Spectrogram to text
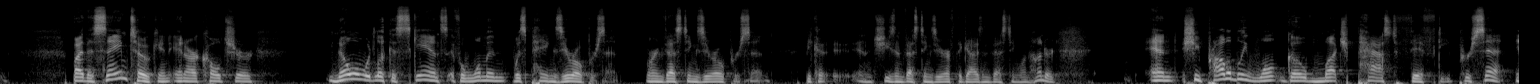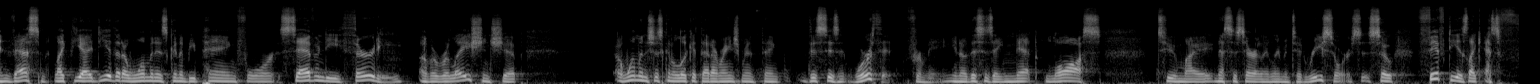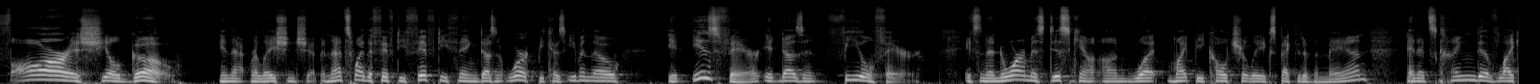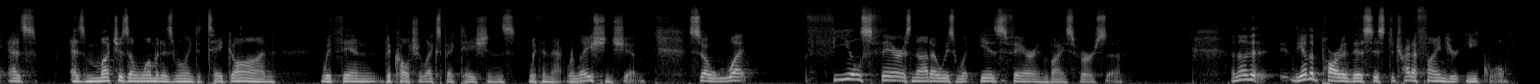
By the same token, in our culture, no one would look askance if a woman was paying 0% or investing 0% because and she's investing 0 if the guy's investing 100 and she probably won't go much past 50% investment. Like the idea that a woman is going to be paying for 70 30 of a relationship, a woman's just going to look at that arrangement and think, this isn't worth it for me. You know, this is a net loss to my necessarily limited resources. So 50 is like as far as she'll go in that relationship. And that's why the 50 50 thing doesn't work because even though it is fair, it doesn't feel fair it's an enormous discount on what might be culturally expected of the man, and it's kind of like as as much as a woman is willing to take on within the cultural expectations within that relationship. So what feels fair is not always what is fair and vice versa. Another the other part of this is to try to find your equal.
